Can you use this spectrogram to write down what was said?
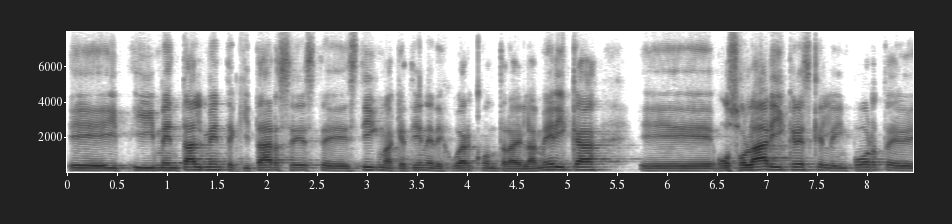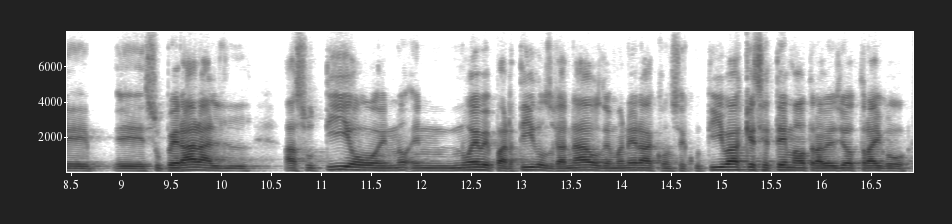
eh, y, mentalmente quitarse este estigma que tiene de jugar contra el América. Eh, ¿O Solari crees que le importe eh, superar al, a su tío en, en, nueve partidos ganados de manera consecutiva? Que ese tema otra vez yo traigo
